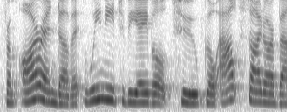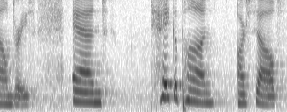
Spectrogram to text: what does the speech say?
From our end of it, we need to be able to go outside our boundaries and take upon ourselves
